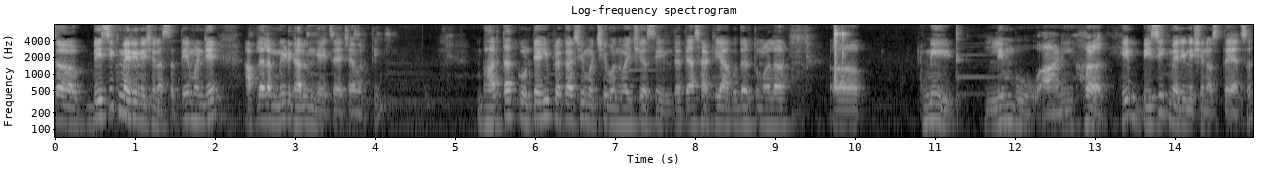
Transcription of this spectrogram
च बेसिक मॅरिनेशन असतं ते म्हणजे आपल्याला मीठ घालून घ्यायचं याच्यावरती. भारतात कोणत्याही प्रकारची मच्छी बनवायची असेल तर त्यासाठी अगोदर तुम्हाला मीठ लिंबू आणि हळद हे बेसिक मॅरिनेशन असतं याचं.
